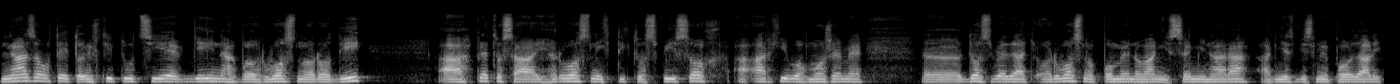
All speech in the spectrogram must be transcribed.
názov tejto inštitúcie v dejinách bol rôznorodý a preto sa aj v rôznych týchto spisoch a archívoch môžeme E, dozvedať o rôznom pomenovaní seminára a dnes by sme povedali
